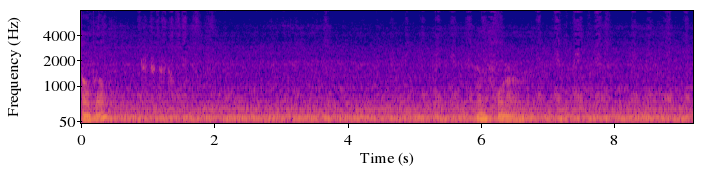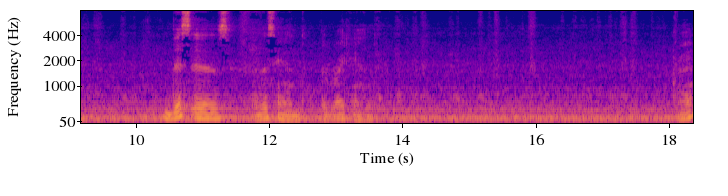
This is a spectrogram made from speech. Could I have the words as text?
Elbow. And forearm. This is, this hand, the right hand. Right?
